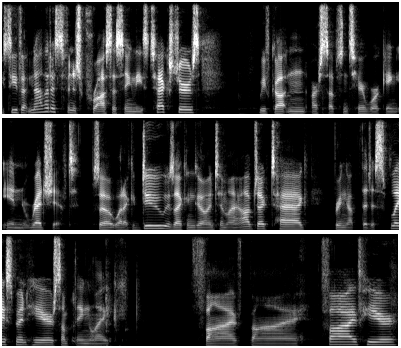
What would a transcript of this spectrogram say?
you see that now that it's finished processing these textures, we've gotten our substance here working in Redshift. So what I could do is I can go into my object tag, bring up the displacement here, something like 5 by 5 here,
